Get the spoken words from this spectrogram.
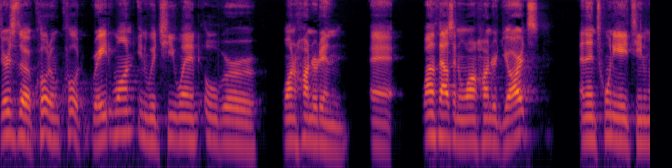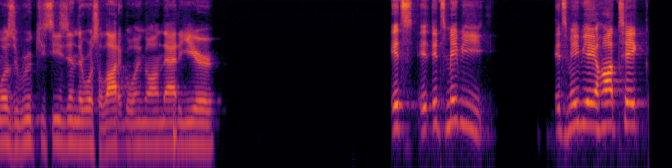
there's the quote unquote great one in which he went over 100 and uh, 1,100 yards. And then 2018 was the rookie season. There was a lot going on that year. It's it, it's maybe it's maybe a hot take.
